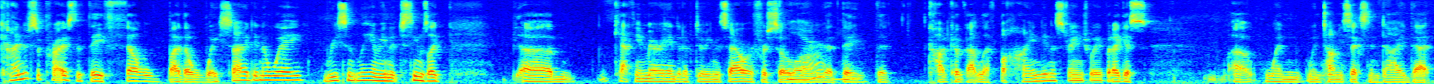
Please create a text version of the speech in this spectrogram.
kind of surprised that they fell by the wayside in a way recently. I mean, it seems like um, Cathy and Mary ended up doing this hour for so long Yeah, that they that Codco got left behind in a strange way. But I guess uh, when when Tommy Sexton died, that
